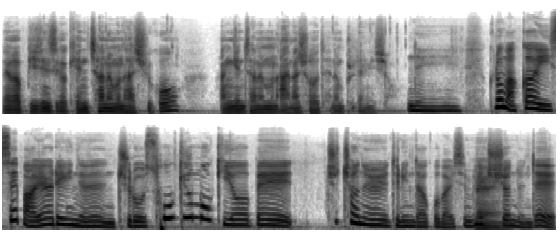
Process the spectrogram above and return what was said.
내가 비즈니스가 괜찮으면 하시고 안 괜찮으면 안 하셔도 되는 플랜이죠. 네. 그럼 아까 이셉 IRA는 주로 소규모 기업에 추천을 드린다고 말씀을 네. 해주셨는데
